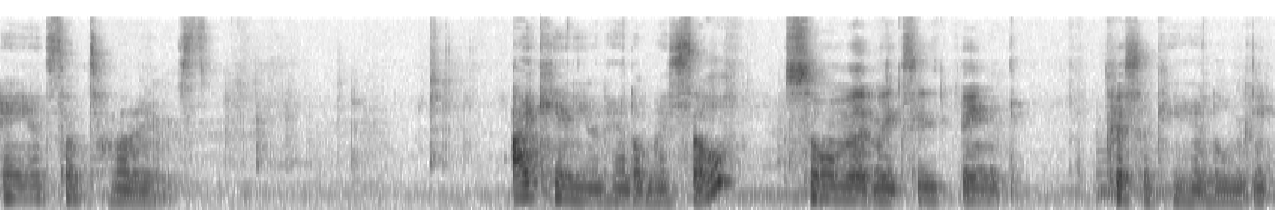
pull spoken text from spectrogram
And sometimes I can't even handle myself. So that makes you think Crissa can handle me.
